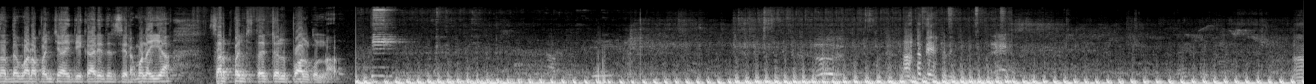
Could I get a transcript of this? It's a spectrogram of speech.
దద్దవాడ పంచాయతీ కార్యదర్శి రమణయ్య సర్పంచ్ తదితరులు పాల్గొన్నారు. అదే అదే ఆ.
